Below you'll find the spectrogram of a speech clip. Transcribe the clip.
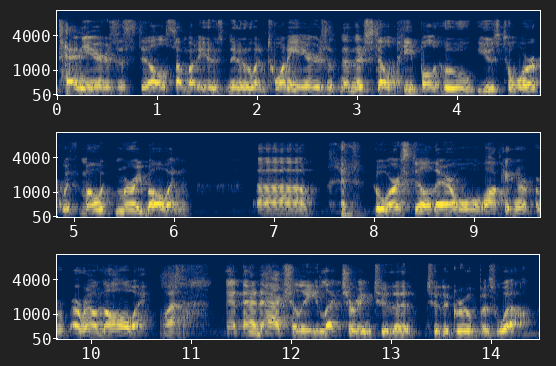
10 years is still somebody who's new and 20 years and there's still people who used to work with Mo- murray bowen uh, who are still there walking around the hallway. Wow. And, and, actually lecturing to the to the group as well.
